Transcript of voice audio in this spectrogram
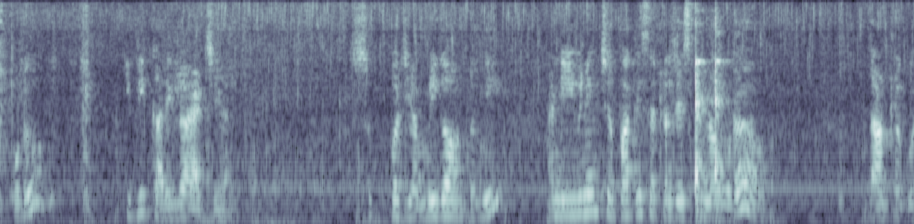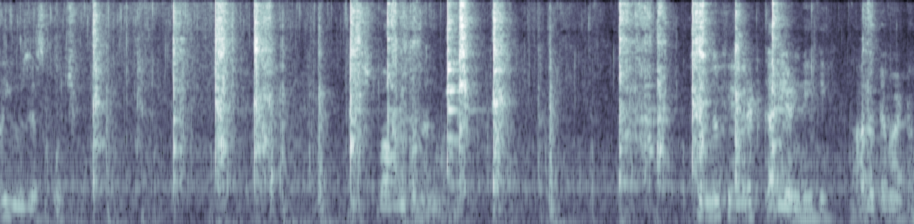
ఇప్పుడు ఇది కర్రీలో యాడ్ చేయాలి. సూపర్ యమ్మీగా ఉంటుంది. అండ్ ఈవినింగ్ చపాతీస్ అట్లా చేసుకున్నా కూడా దాంట్లో కూడా యూజ్ చేసుకోవచ్చు. బాగుంటుంది అనమాట చందు ఫేవరెట్ కర్రీ అండి ఇది ఆలు టమాటో.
